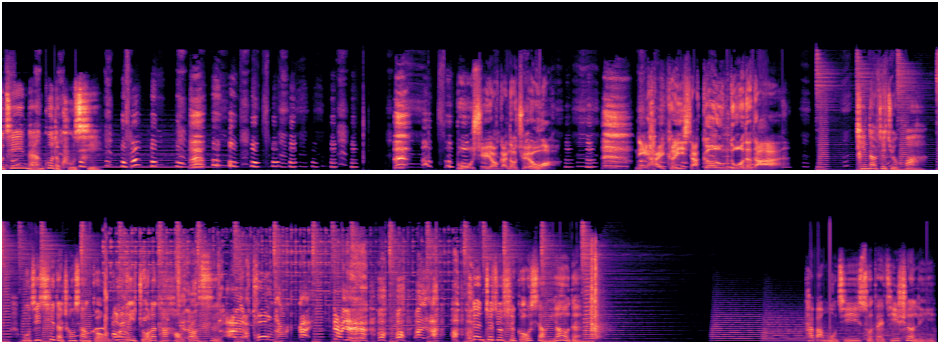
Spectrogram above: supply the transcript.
母鸡难过的哭泣。不需要感到绝望，你还可以下更多的蛋。听到这句话，母鸡气得冲向狗，用力啄了它好多次。哎呀，痛啊！哎呀耶！啊啊！哎呀！啊！但这就是狗想要的。它把母鸡锁在鸡舍里。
